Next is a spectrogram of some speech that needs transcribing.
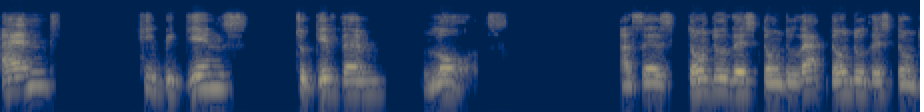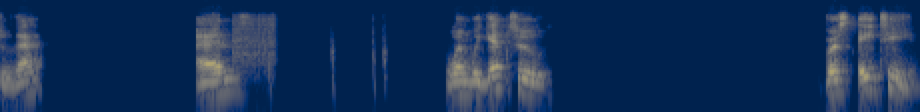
And he begins to give them laws and says, don't do this, don't do that, don't do this, don't do that. And when we get to verse 18,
